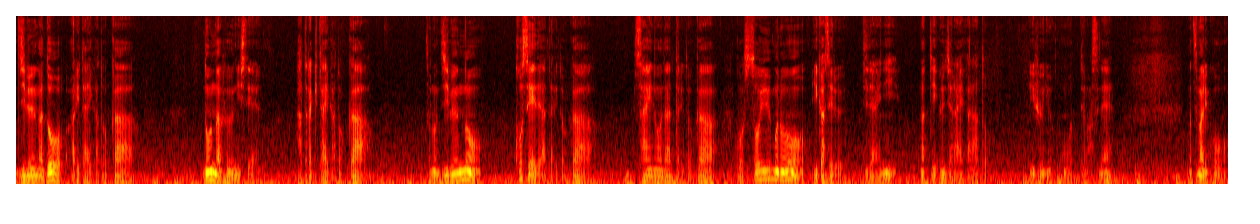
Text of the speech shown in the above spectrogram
自分がどうありたいかとかどんなふうにして働きたいかとかその自分の個性であったりとか才能であったりとかこうそういうものを活かせる時代になっていくんじゃないかなというふうに思ってますね。つまりこ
